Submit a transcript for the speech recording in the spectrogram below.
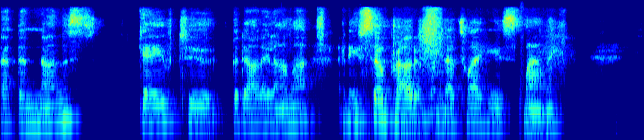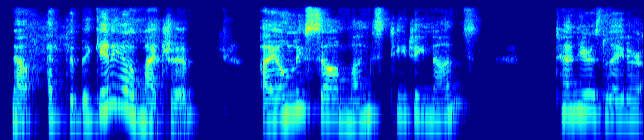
that the nuns gave to the Dalai Lama, and he's so proud of them. That's why he's smiling. Now, at the beginning of my trip, I only saw monks teaching nuns. 10 years later,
